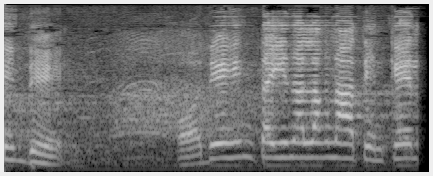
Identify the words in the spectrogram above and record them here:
hindi? O, di hintayin na lang natin. Kailan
